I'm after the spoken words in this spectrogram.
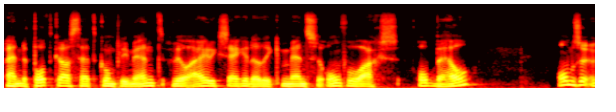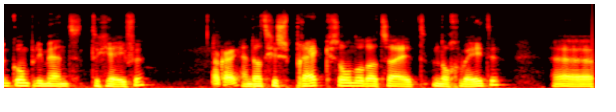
en de podcast Het Compliment wil eigenlijk zeggen dat ik mensen onverwachts opbel om ze een compliment te geven. Oké. En dat gesprek, zonder dat zij het nog weten, uh,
